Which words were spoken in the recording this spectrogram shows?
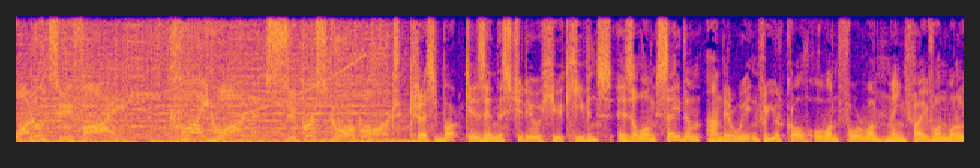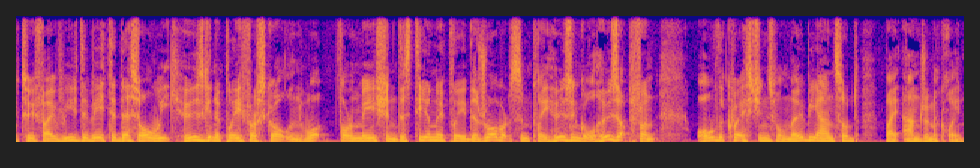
1025. Clyde One Super Scoreboard. Chris Burke is in the studio. Hugh Keevins is alongside him, and they're waiting for your call. 0141 951 1025. We've debated this all week. Who's going to play for Scotland? What formation? Does Tierney play? Does Robertson play? Who's in goal? Who's up front? All the questions will now be answered by Andrew McLean.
